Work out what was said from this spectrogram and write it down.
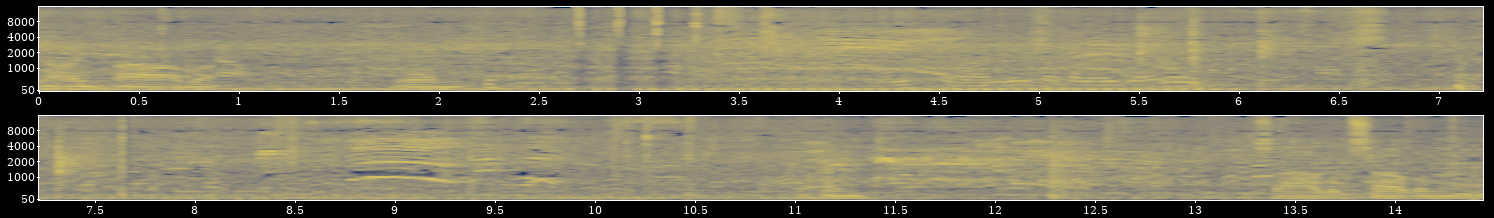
Sa akin, pakakaba. Yan ito. Okay. Sabog-sabog na.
